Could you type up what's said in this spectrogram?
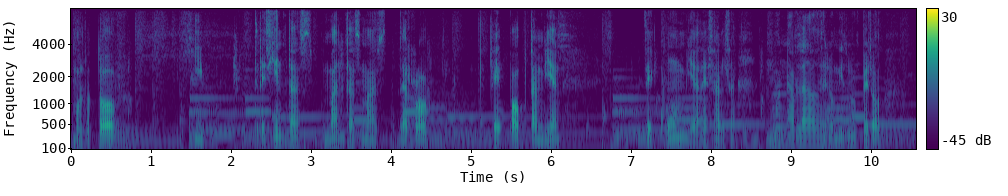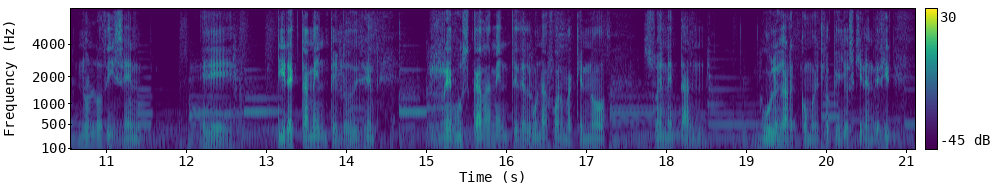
Molotov y 300 bandas más de rock, de pop también, de cumbia, de salsa, no han hablado de lo mismo, pero no lo dicen eh, directamente, lo dicen rebuscadamente de alguna forma que no suene tan vulgar como es lo que ellos quieren decir.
